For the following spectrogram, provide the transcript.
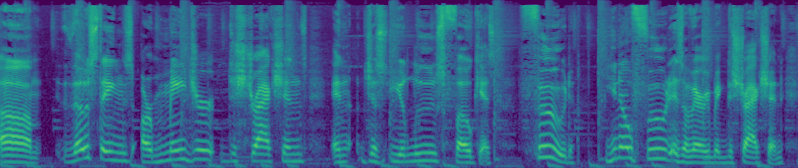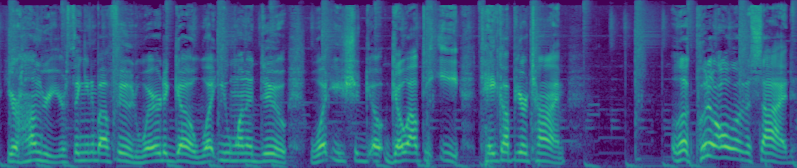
Um, those things are major distractions and just you lose focus. Food, you know, food is a very big distraction. You're hungry, you're thinking about food, where to go, what you want to do, what you should go, go out to eat, take up your time. Look, put it all on the side.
